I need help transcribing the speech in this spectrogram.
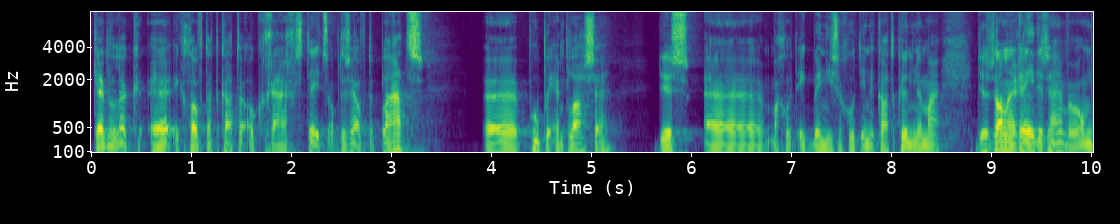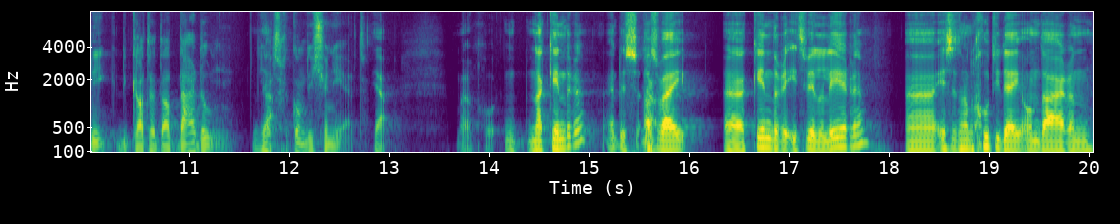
kennelijk, eh, ik geloof dat katten ook graag steeds op dezelfde plaats eh, poepen en plassen. Dus, eh, maar goed, ik ben niet zo goed in de katkunde, maar er zal een reden zijn waarom die, die katten dat daar doen. Ja. Dat is geconditioneerd. Ja. Maar goed, naar kinderen. Hè? Dus als Ja. wij eh, kinderen iets willen leren, eh, is het dan een goed idee om daar een,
